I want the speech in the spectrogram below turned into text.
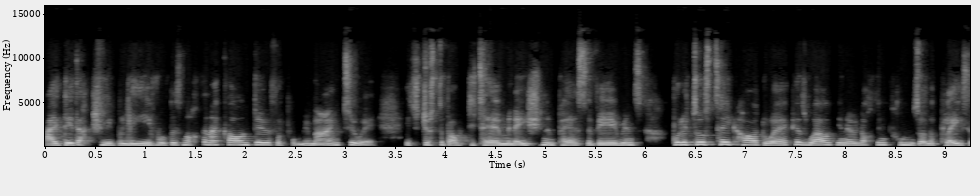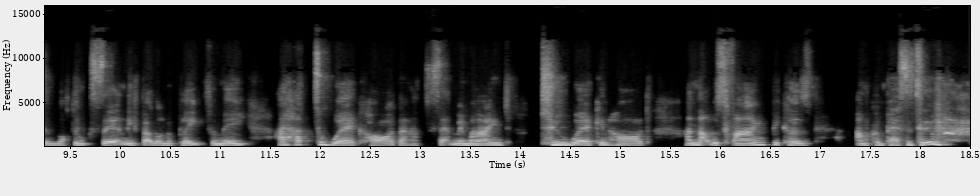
I did actually believe, well, there's nothing I can't do if I put my mind to it. It's just about determination and perseverance. But it does take hard work as well. You know, nothing comes on a plate, and nothing certainly fell on a plate for me. I had to work hard. I had to set my mind to working hard. And that was fine because I'm competitive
